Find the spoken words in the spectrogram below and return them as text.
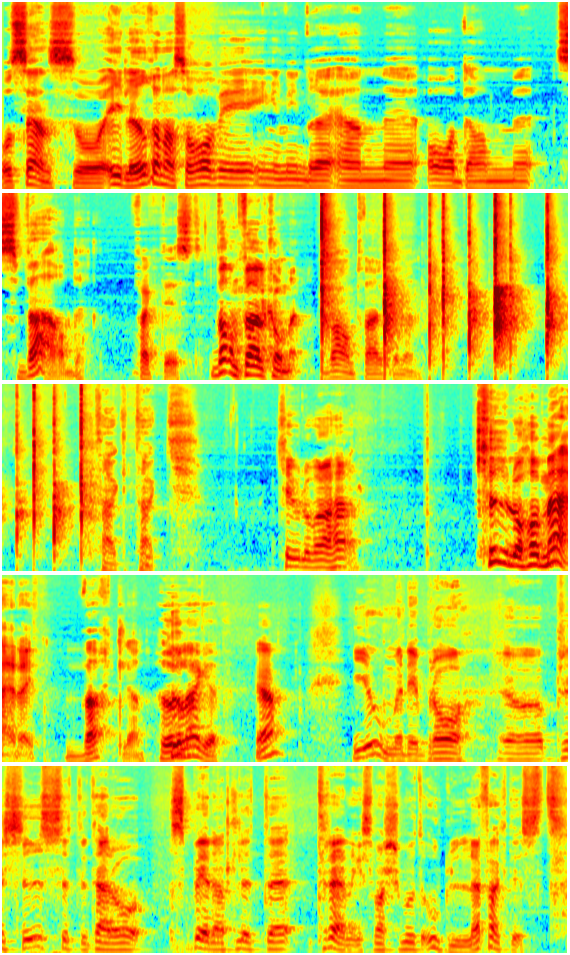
Och sen så i lurarna så har vi ingen mindre än eh, Adam Svärd faktiskt. Varmt välkommen. Varmt välkommen. Tack, tack. Kul att vara här. Kul att ha med dig. Verkligen. Hur är läget? Ja. Jo, men det är bra. Jag har precis suttit här och spelat lite träningsmatch mot Olle faktiskt.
